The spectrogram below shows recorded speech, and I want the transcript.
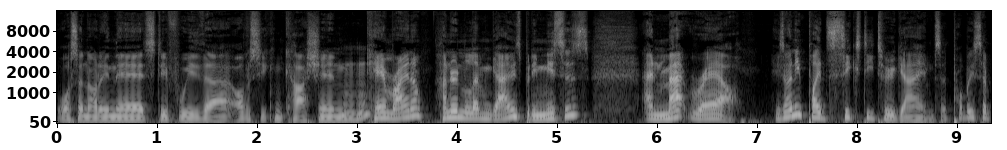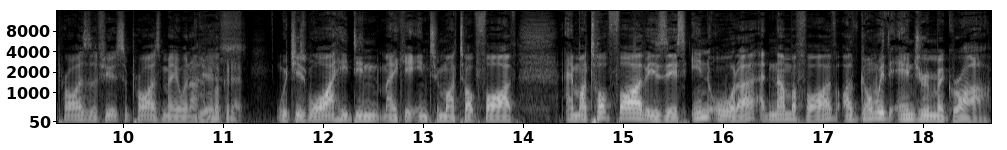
also not in there. Stiff with uh, obviously concussion. Mm-hmm. Cam Rayner, 111 games, but he misses. And Matt Rowell, he's only played 62 games. It probably surprises a few. It surprised me when I had a look at it. Which is why he didn't make it into my top five. And my top five is this in order at number five. I've gone with Andrew McGrath.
